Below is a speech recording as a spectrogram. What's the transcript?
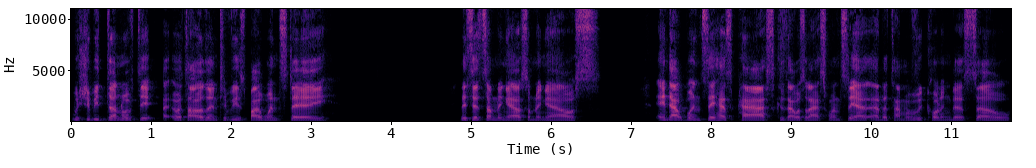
We should be done with the with our other interviews by Wednesday. They said something else, something else, and that Wednesday has passed because that was last Wednesday at, at the time of recording this. So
